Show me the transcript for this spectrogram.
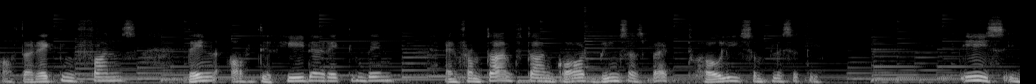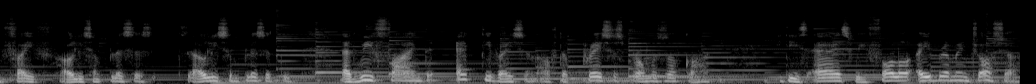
of directing funds, then of redirecting them. And from time to time, God brings us back to holy simplicity. It is in faith, holy simplicity, holy simplicity, that we find the activation of the precious promises of God. It is as we follow Abram and Joshua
